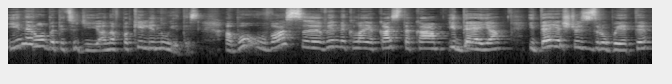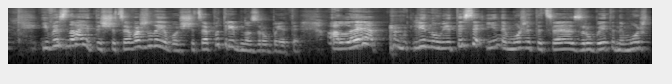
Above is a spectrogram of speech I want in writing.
І не робите цю дію, а навпаки, лінуєтесь. Або у вас е, виникла якась така ідея, ідея щось зробити, і ви знаєте, що це важливо, що це потрібно зробити, але лінуєтеся і не можете це зробити, не можете.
